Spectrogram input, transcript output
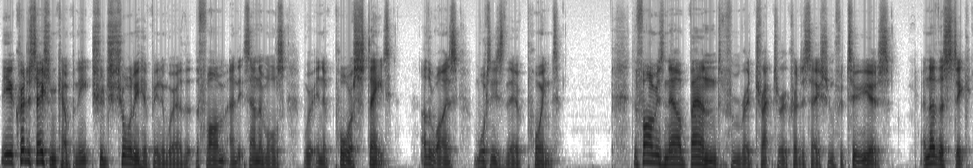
The accreditation company should surely have been aware that the farm and its animals were in a poor state. Otherwise, what is their point? The farm is now banned from Red Tractor accreditation for two years another stick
